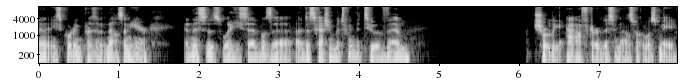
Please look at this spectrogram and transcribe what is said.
And he's quoting President Nelson here, and this is what he said was a, a discussion between the two of them shortly after this announcement was made.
